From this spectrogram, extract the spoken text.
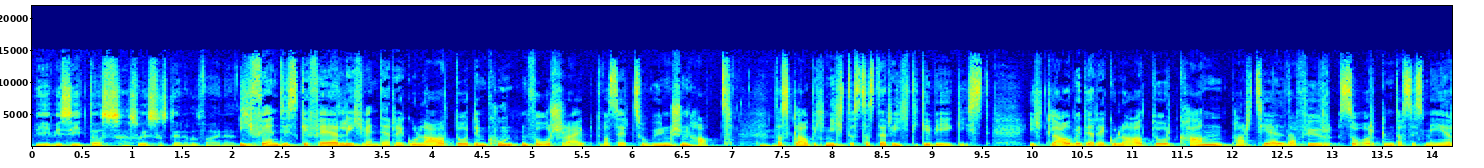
Wie, wie sieht das Swiss Sustainable Finance? Ich fände es gefährlich, wenn der Regulator dem Kunden vorschreibt, was er zu wünschen hat. Mhm. Das glaube ich nicht, dass das der richtige Weg ist. Ich glaube, der Regulator kann partiell dafür sorgen, dass es mehr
